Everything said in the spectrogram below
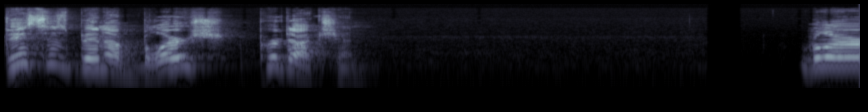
This has been a Blursh production. Blursh!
